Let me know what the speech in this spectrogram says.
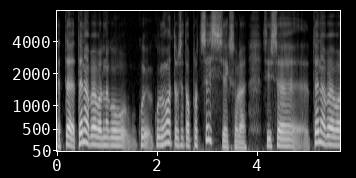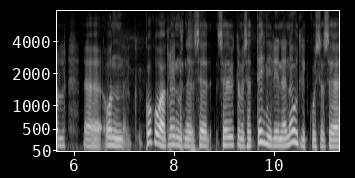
et tänapäeval nagu, kui, kui me vaatame seda protsessi, eks ole, siis äh, tänapäeval äh, on kogu aeg läinud see, see, ütleme, see tehniline nõudlikkus ja see,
